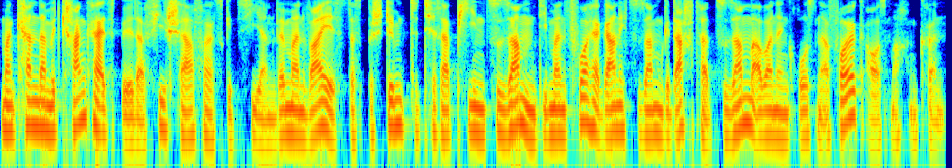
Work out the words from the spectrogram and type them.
man kann damit Krankheitsbilder viel schärfer skizzieren. Wenn man weiß, dass bestimmte Therapien zusammen, die man vorher gar nicht zusammen gedacht hat, zusammen aber einen großen Erfolg ausmachen können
